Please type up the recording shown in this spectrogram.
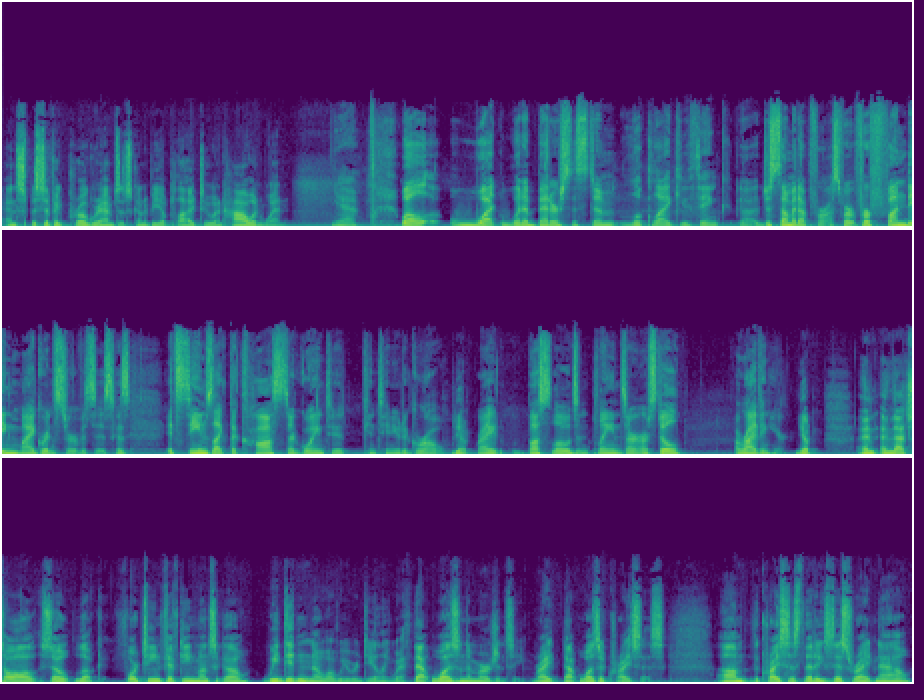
and specific programs it's going to be applied to and how and when. Yeah. Well, what would a better system look like, you think? Uh, just sum it up for us for, for funding migrant services, because it seems like the costs are going to continue to grow. Yep. Right? Busloads and planes are, are still arriving here. Yep. And and that's all. So look, 14, 15 months ago, we didn't know what we were dealing with. That was an emergency, right? That was a crisis. Um, the crisis that exists right now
